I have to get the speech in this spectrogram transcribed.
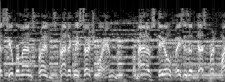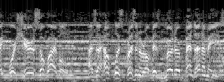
As Superman's friends frantically search for him, the Man of Steel faces a desperate fight for sheer survival as a helpless prisoner of his murder-bent enemies.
